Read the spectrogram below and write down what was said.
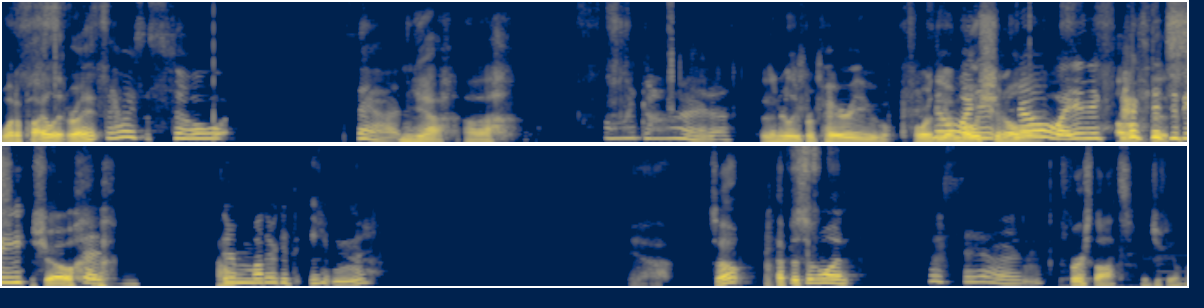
What a pilot, right? That was so sad. Yeah. Uh, Oh my god. it didn't really prepare you for the no, I didn't- emotional no, I didn't expect it to be show. their mother gets eaten. yeah. So, episode one. So sad. First thoughts. What'd you feel?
